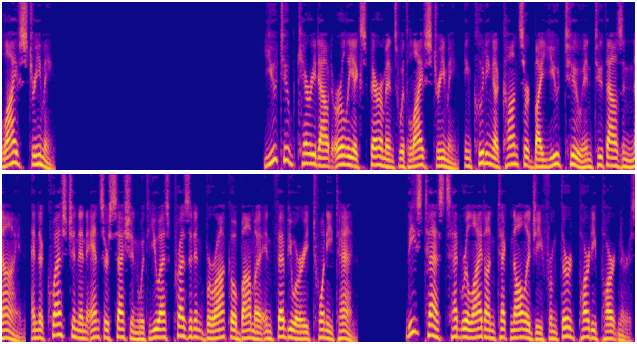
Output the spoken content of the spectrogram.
Live streaming. YouTube carried out early experiments with live streaming, including a concert by U2 in 2009, and a question-and-answer session with U.S. President Barack Obama in February 2010. These tests had relied on technology from third-party partners,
